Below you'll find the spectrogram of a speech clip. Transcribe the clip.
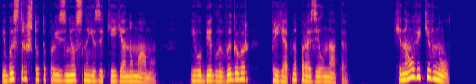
и быстро что-то произнес на языке Яну-маму. Его беглый выговор приятно поразил Ната. Хинауви кивнул,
